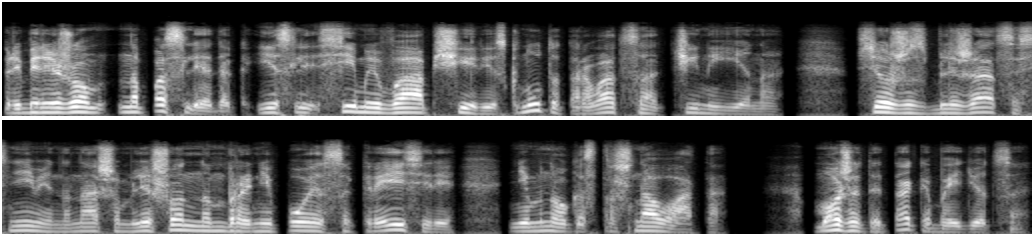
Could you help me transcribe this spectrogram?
прибережем напоследок, если Симы вообще рискнут оторваться от Чин и Йена. Все же сближаться с ними на нашем лишенном бронепояса крейсере немного страшновато. Может и так обойдется.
